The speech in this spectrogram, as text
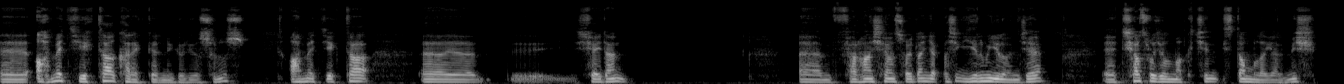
E, Ahmet Yekta karakterini görüyorsunuz. Ahmet Yekta e, e, şeyden e, Ferhan Şensoy'dan yaklaşık 20 yıl önce e, tiyatrocu olmak için İstanbul'a gelmiş.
